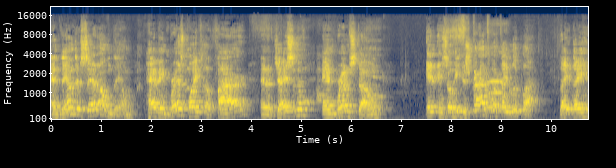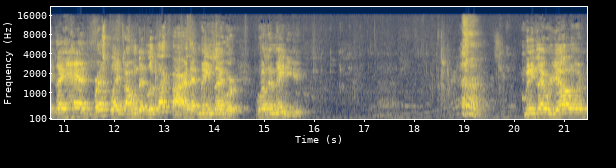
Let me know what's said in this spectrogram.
and them that sat on them, having breastplates of fire, and of jacinth, and brimstone. And, and so he describes what they look like. They, they, they had breastplates on that looked like fire. That means they were, what does that mean to you? Means they were yellow,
